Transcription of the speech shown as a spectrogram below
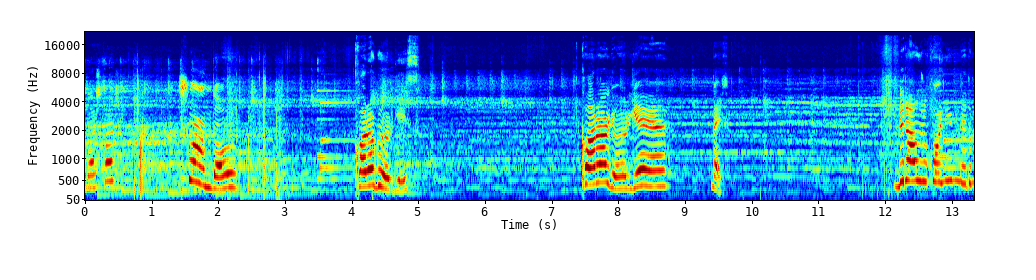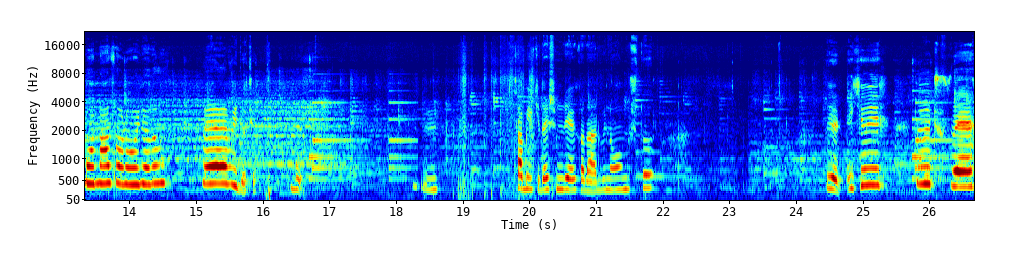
Arkadaşlar şu anda kara gölgeyiz. Kara gölge. Neyse. Birazcık oynayayım dedim ondan sonra oynadım ve video çektim. Bu. Tabii ki de şimdiye kadar bin olmuştur. 1, 2, 3 ve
